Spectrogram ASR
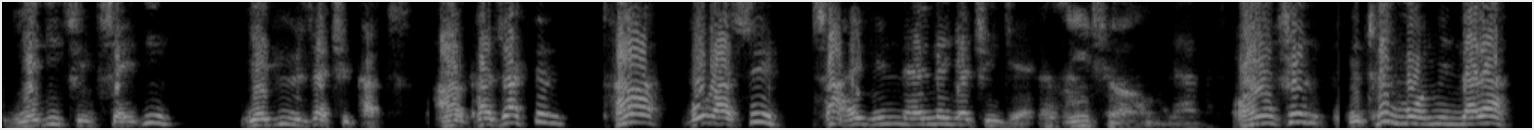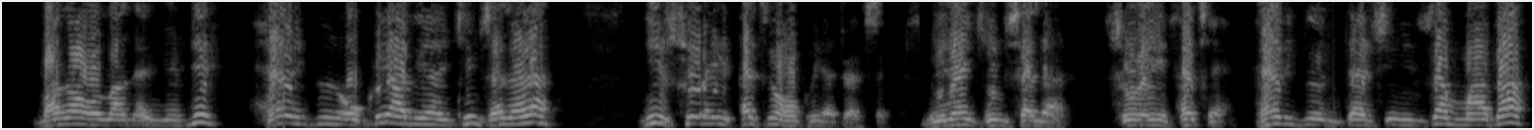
yedi kimseydi, yedi yüze çıkar. Artacaktır ta burası sahibinin eline geçince. İnşallah. Onun için bütün müminlere bana olan emridir. Her gün okuyabilen kimselere bir sure-i Fetih okuyacaksın. Bilen kimseler sure-i Fetih her gün dersinizden mada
